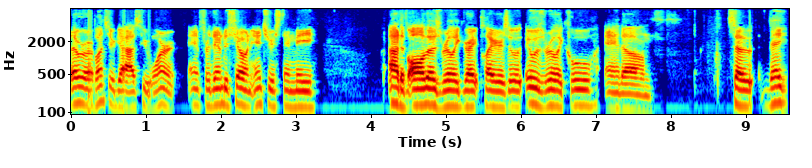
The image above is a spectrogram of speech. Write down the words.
There were a bunch of guys who weren't, and for them to show an interest in me, out of all those really great players, it was, it was really cool. And um, so they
